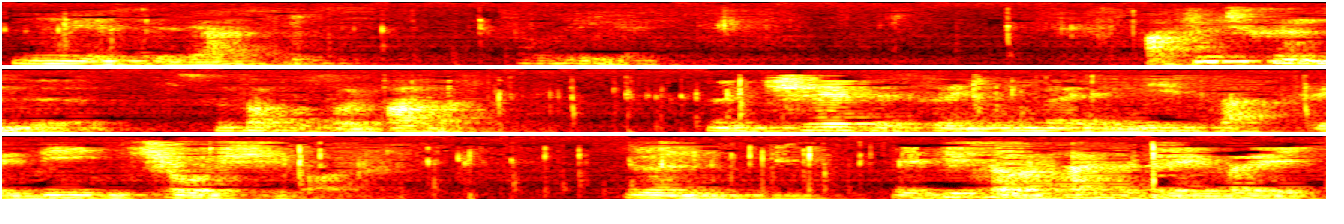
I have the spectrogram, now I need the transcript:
nu este de astăzi sau de ieri. Atunci când Sfântul Apostol Pavel începe să numere lista credincioșilor în epistola sa către evrei,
